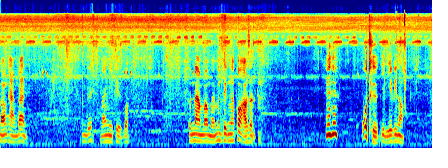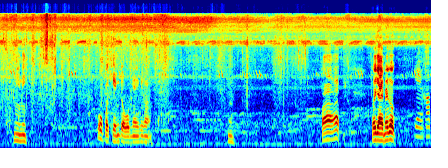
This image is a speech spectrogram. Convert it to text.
น้องข้างบ้านคุณด้วยน้องนี่ถือบ่ต้นน้ำว่าเหมือนมันดึงนะพ่อเอาสันโอ้ถืออีหลีพี่น้องนี่นี่ โอ้ปลาเค็งตัวไงพี่น้องอืมปลาดตัวใหญ่ไหมลูกใหญ่ครับ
